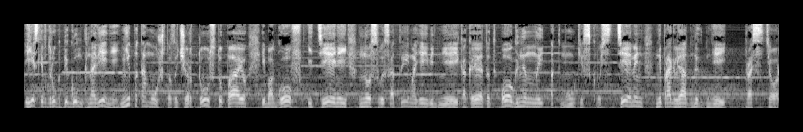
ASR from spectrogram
И если вдруг бегу мгновений Не потому, что за черту ступаю И богов, и теней Но с высоты моей видней Как этот огненный от муки Сквозь темень непроглядных дней Простер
